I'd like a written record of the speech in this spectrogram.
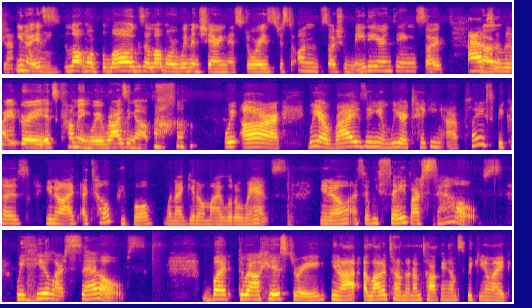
Definitely. you know, it's a lot more blogs, a lot more women sharing their stories just on social media and things. So, Absolutely. No, I agree. It's coming. We're rising up. we are. We are rising and we are taking our place because, you know, I, I tell people when I get on my little rants, you know, I said, we save ourselves, we mm-hmm. heal ourselves. But throughout history, you know, I, a lot of times when I'm talking, I'm speaking like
